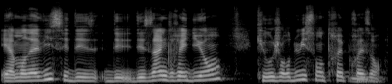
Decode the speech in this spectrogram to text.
Et à mon avis, c'est des, ingrédients qui aujourd'hui sont très présents. Pour-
